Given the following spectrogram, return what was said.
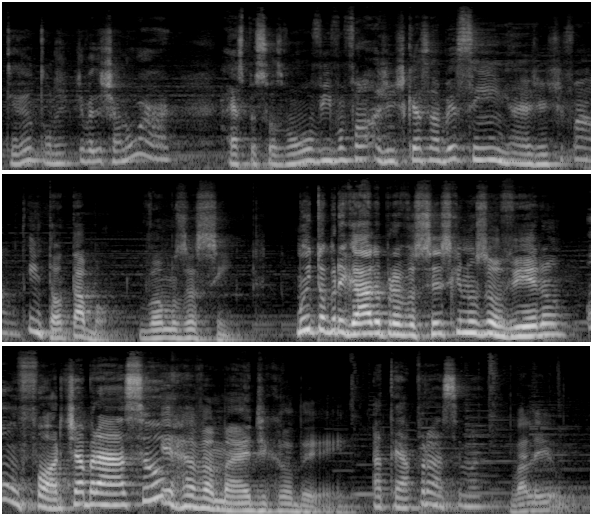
Entendeu? Então a gente vai deixar no ar. Aí as pessoas vão ouvir e vão falar, a gente quer saber sim. Aí a gente fala. Então tá bom. Vamos assim. Muito obrigado pra vocês que nos ouviram. Um forte abraço. E have a magical day. Até a próxima. Valeu.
